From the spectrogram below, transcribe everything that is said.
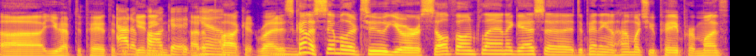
uh, you have to pay at the out beginning. Of pocket, out yeah. of pocket, right? Mm. It's kind of similar to your cell phone plan, I guess. Uh, depending on how much you pay per month,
